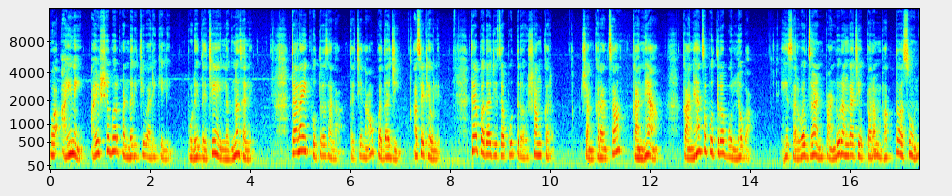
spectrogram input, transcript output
व आईने आयुष्यभर पंढरीची वारी केली. पुढे त्याचे लग्न झाले. त्याला एक पुत्र झाला. त्याचे नाव पदाजी असे ठेवले. त्या पदाजीचा पुत्र शंकर. शंकराचा कान्ह्या कान्ह्याचा पुत्र बोल्लोबा. हे सर्वच जण पांडुरंगाचे परम भक्त असून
